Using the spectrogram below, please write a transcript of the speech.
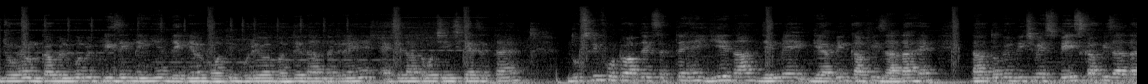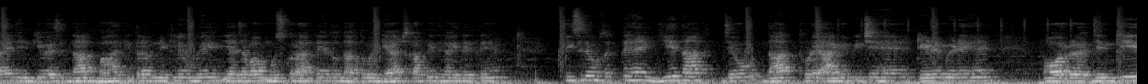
जो है उनका बिल्कुल भी प्लीजिंग नहीं है, देखने में बहुत ही बुरे और भद्दे दांत लग रहे हैं, ऐसे दांतों को चेंज किया सकता है। दूसरी फ़ोटो आप देख सकते हैं, ये दांत जिनमें गैपिंग काफ़ी ज़्यादा है, दांतों के बीच में स्पेस काफ़ी ज़्यादा है, जिनकी वजह से दांत बाहर की तरफ़ निकले हुए या जब आप मुस्कुराते हैं तो दांतों में गैप्स काफ़ी दिखाई देते हैं। तीसरे हो सकते हैं, ये दांत जो दांत थोड़े आगे पीछे हैं, टेढ़े मेढ़े हैं, और जिनकी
